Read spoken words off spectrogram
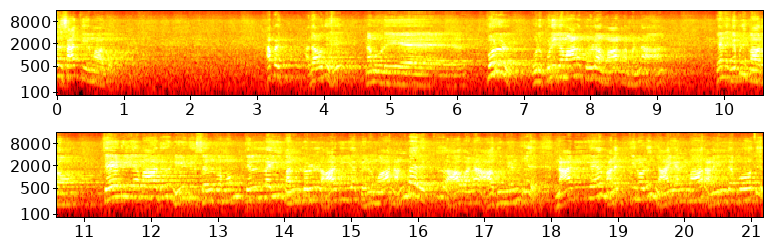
அது சாத்தியமாகும். அப்போ அதாவது நம்மளுடைய பொருள் ஒரு புனிதமான பொருளாக மாறினோம்னா என்ன எப்படி மாறும்? தேடிய மாடு நீடு செல்வமும் தில்லை மண்டுள் ஆடிய பெருமான் நண்பருக்கு ஆவன ஆகும் என்று நாடிய மனத்தினொடு நாயன்மார் அணைந்த போது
